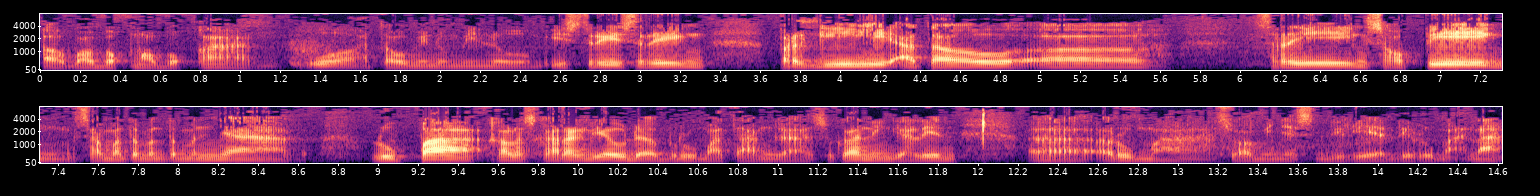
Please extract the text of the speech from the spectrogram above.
eh, mabok-mabokan. Wah atau minum-minum. Istri sering pergi atau eh, sering shopping sama teman-temannya. Lupa kalau sekarang dia udah berumah tangga. Suka ninggalin eh, rumah suaminya sendirian di rumah. Nah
